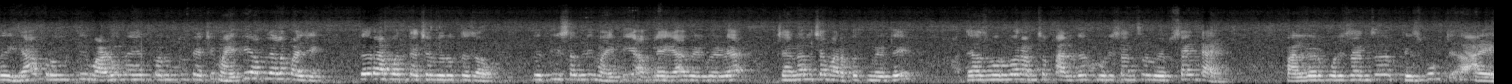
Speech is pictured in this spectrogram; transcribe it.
तर ह्या प्रवृत्ती वाढू नयेत परंतु त्याची माहिती आपल्याला पाहिजे तर आपण त्याच्या विरुद्ध जाऊ. तर ती सगळी माहिती आपल्या या वेगवेगळ्या चॅनलच्या मार्फत मिळते. त्याचबरोबर आमचं पालघर पोलिसांचं वेबसाईट आहे. पालघर पोलिसांचं फेसबुक आहे.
